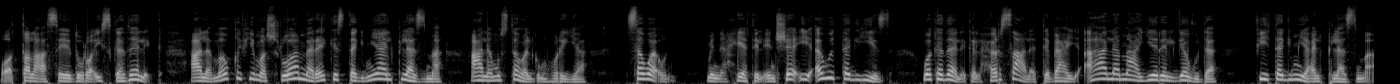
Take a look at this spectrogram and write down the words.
واطلع السيد الرئيس كذلك على موقف مشروع مراكز تجميع البلازما على مستوى الجمهورية سواء من ناحية الإنشاء أو التجهيز وكذلك الحرص على اتباع أعلى معايير الجودة في تجميع البلازما.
